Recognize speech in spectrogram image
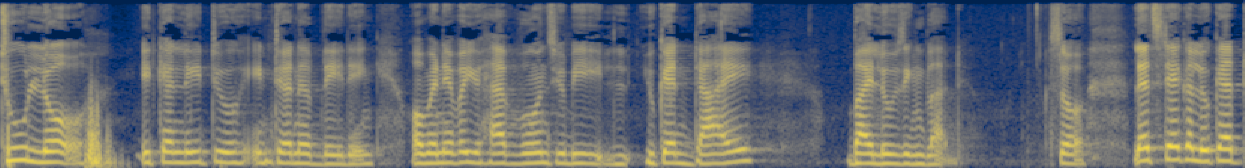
too low, it can lead to internal bleeding. Or whenever you have wounds, you be you can die by losing blood. So let's take a look at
